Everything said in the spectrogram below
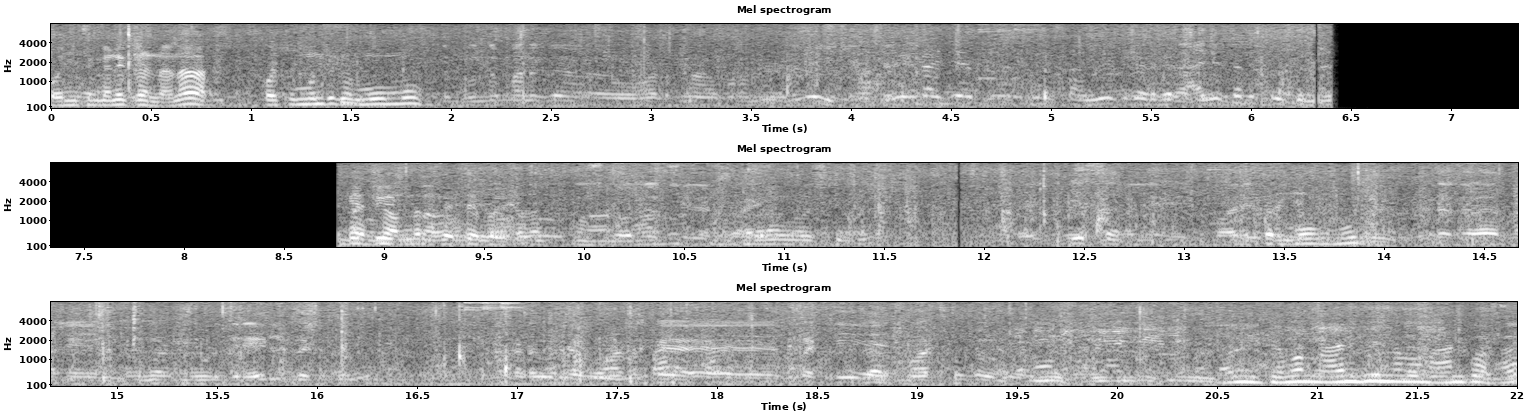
కొంచెం వెనకండి అన్న. కొంచెం మూవ్ ముందు మనకు మూడు గ్రేడ్లు పెట్టుకుని అక్కడ ఉన్న వాటర్ బట్టి మార్చుకుంటూ ఉంటాం. ఇంకేమన్నా నానిపోయిందమ్మా నానిపోతా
